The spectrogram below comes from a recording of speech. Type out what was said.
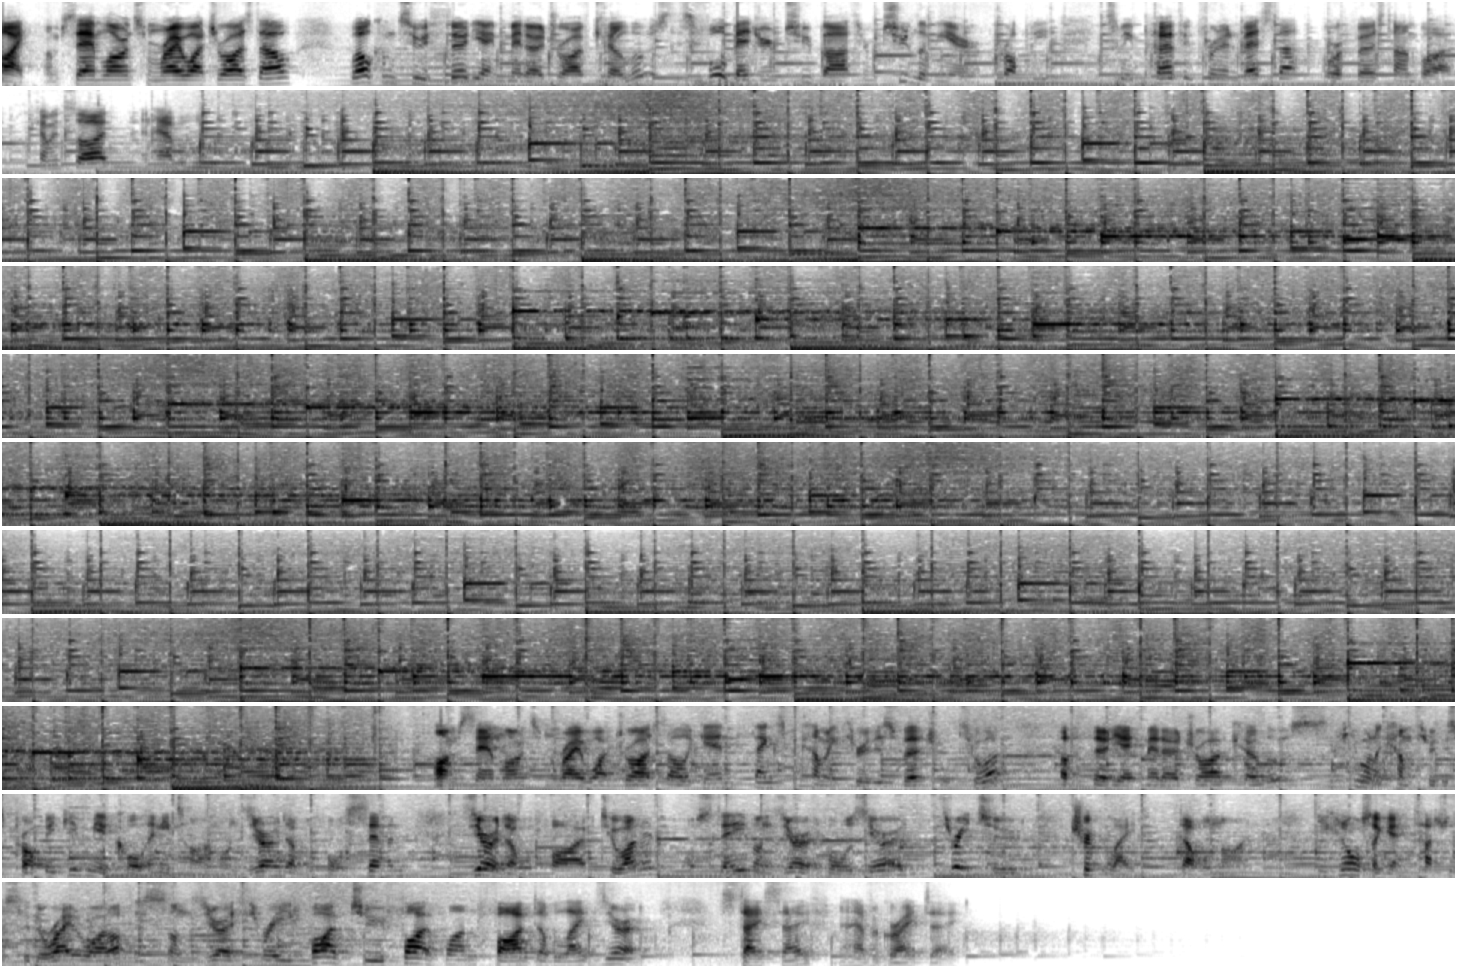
Hi, I'm Sam Lawrence from Ray White Drysdale. Welcome to 38 Meadow Drive, Curlewis. This four bedroom, two bathroom, two living area property. It's going to be perfect for an investor or a first time buyer. Come inside and have a look. I'm Sam Lawrence from Ray White Drysdale again. Thanks for coming through this virtual tour of 38 Meadow Drive, Curlewis. If you want to come through this property, give me a call anytime on 0447 055 200 or Steve on 040 32 888 You can also get in touch with us through the Ray White office on 0352 51 5880. Stay safe and have a great day.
